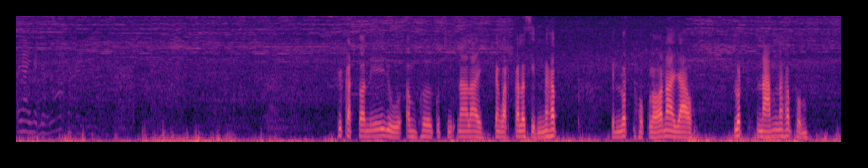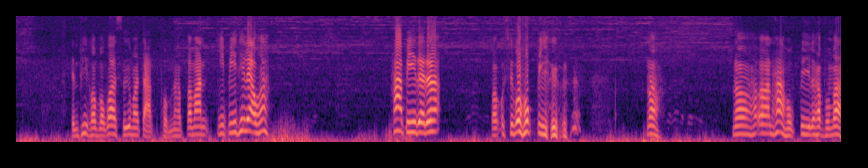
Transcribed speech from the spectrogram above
พยายเห็นอย่างเนาะ พิกัดตอนนี้อยู่อำเภอกุชินารายจังหวัดกาฬสินนะครับ เป็นรถหกล้อหน้ายาว รถน้ำนะครับผม เห็นพี่เขาบอกว่าซื้อมาจากผมนะครับ ประมาณกี่ปีที่แล้วฮะห้าปีได้แล้วนะประมาณสิบหกปีเนาะเนาะประมาณห้าหกปีเลยครับ ผมว่า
